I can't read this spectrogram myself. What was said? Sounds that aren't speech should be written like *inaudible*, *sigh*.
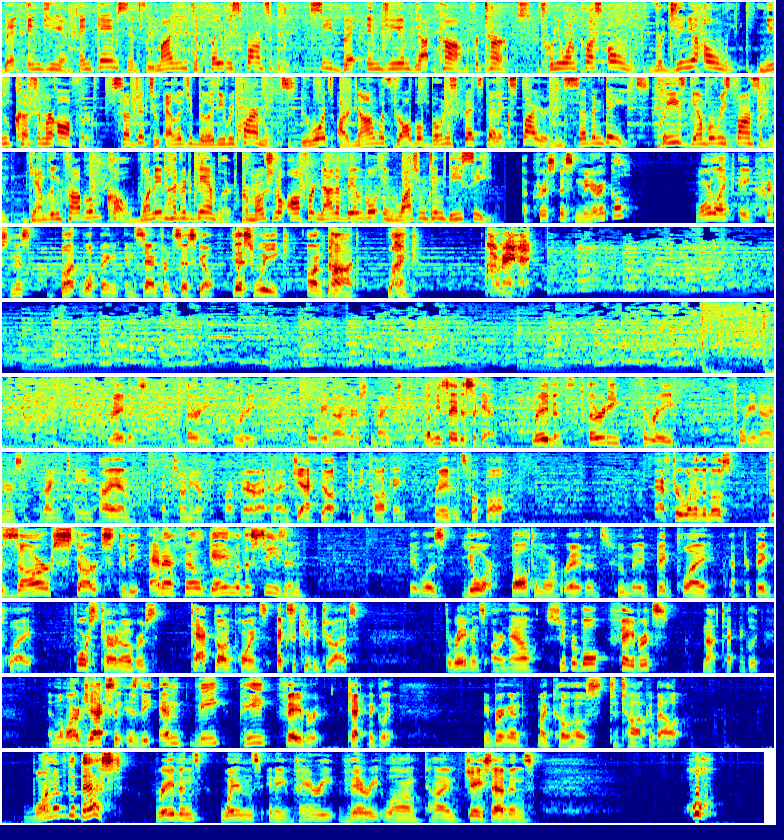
BetMGM and GameSense remind you to play responsibly. See BetMGM.com for terms. 21 plus only, Virginia only. New customer offer, subject to eligibility requirements. Rewards are non withdrawable bonus bets that expire in seven days. Please gamble responsibly. Gambling problem? Call 1 800 Gambler. Promotional offer not available in Washington, D.C. A Christmas miracle? More like a Christmas butt whooping in San Francisco this week on Pod Like a Raven. Ravens 33, 49ers 19. Let me say this again. Ravens 33, 49ers 19. I am Antonio Barbera, and I'm jacked up to be talking Ravens football. After one of the most bizarre starts to the NFL game of the season, it was your Baltimore Ravens who made big play after big play, forced turnovers, tacked on points, executed drives. The Ravens are now Super Bowl favorites, not technically, and Lamar Jackson is the MVP favorite, technically. Let me bring in my co host to talk about one of the best Ravens wins in a very, very long time. Jace Evans. Whew.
